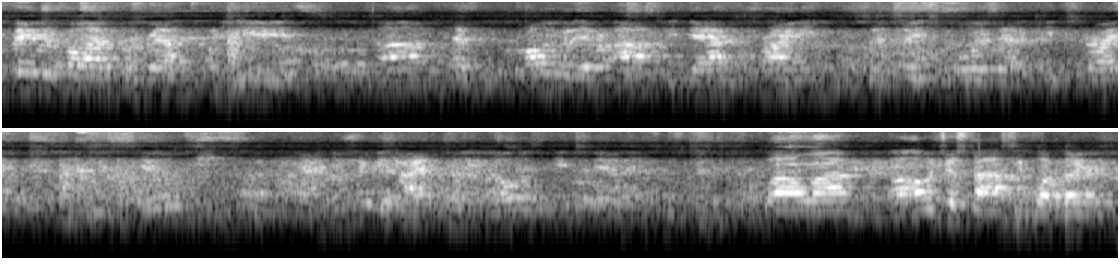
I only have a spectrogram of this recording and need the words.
You've been retired for about 20 years. Um, has Collingwood ever asked you down to training to teach the boys how to kick straight with skills? And you should be paid a million dollars you down there. Well, um, I was just asked if I've been.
